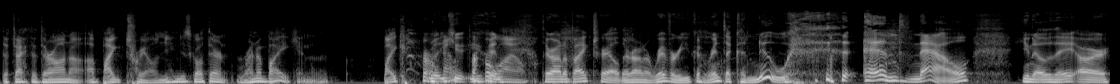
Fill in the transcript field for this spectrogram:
The fact that they're on a, a bike trail and you can just go out there and rent a bike and bike around Well, you, for you a while. they're on a bike trail, they're on a river. You can rent a canoe, and now, you know, they are.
